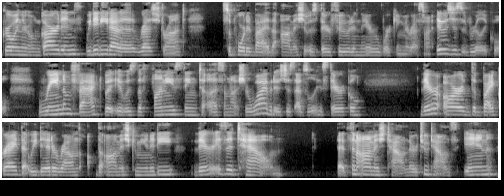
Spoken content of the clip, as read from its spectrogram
Growing their own gardens. We did eat at a restaurant supported by the Amish. It was their food and they were working the restaurant. It was just really cool. Random fact, but it was the funniest thing to us. I'm not sure why, but it was just absolutely hysterical. There are the bike ride that we did around the Amish community. There is a town that's an Amish town. There are two towns in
